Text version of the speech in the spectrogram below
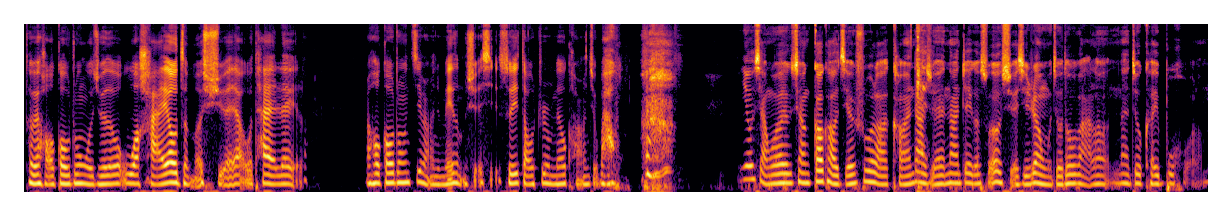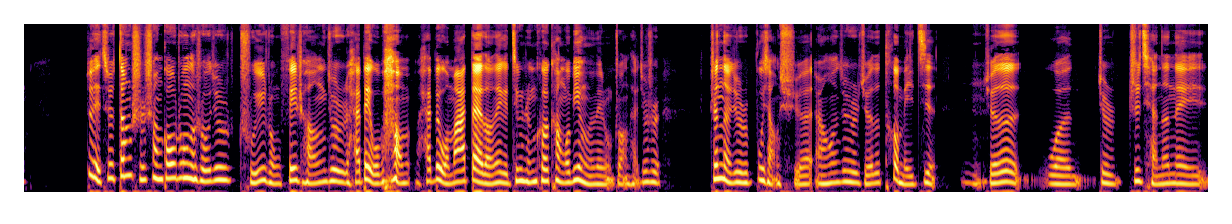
特别好的高中，我觉得我还要怎么学呀？我太累了。然后高中基本上就没怎么学习，所以导致没有考上九八五。你有想过，像高考结束了，考完大学，那这个所有学习任务就都完了，那就可以不活了吗？对，就当时上高中的时候，就是处于一种非常，就是还被我爸 还被我妈带到那个精神科看过病的那种状态，就是真的就是不想学，然后就是觉得特没劲，嗯。觉得我就是之前的那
